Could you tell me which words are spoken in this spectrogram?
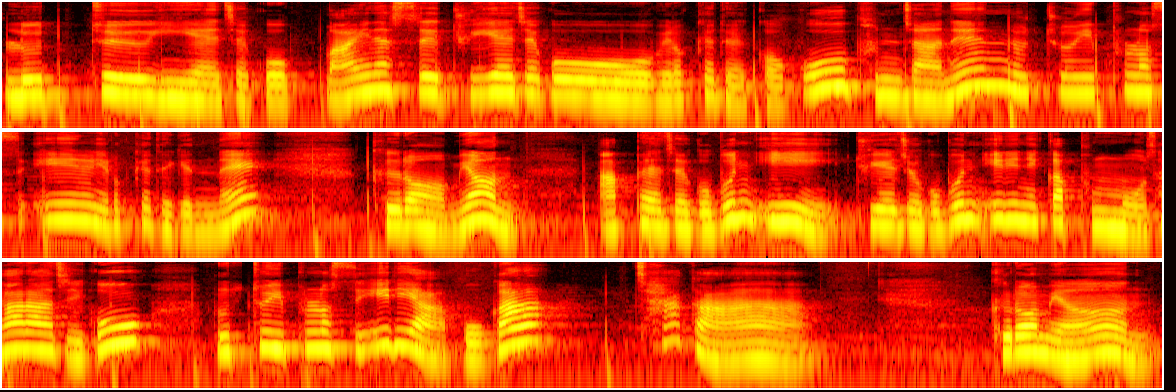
루트 2의 제곱 마이너스 뒤의 제곱 이렇게 될 거고 분자는 루트 2 플러스 1 이렇게 되겠네. 그러면 앞의 제곱은 2, 뒤의 제곱은 1이니까 분모 사라지고 루트 2 플러스 1이야. 뭐가? 차가. 그러면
